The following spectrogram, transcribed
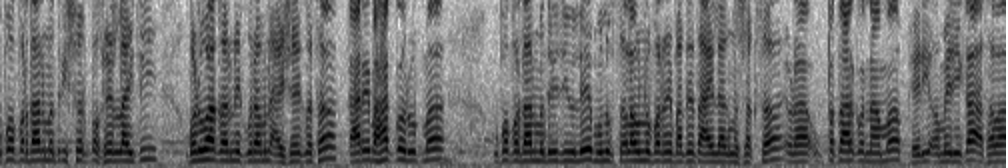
उप प्रधानमन्त्री ईश्वर पोखरेललाई चाहिँ बढुवा गर्ने कुरा पनि आइसकेको छ। कार्यवाहकको रूपमा उप प्रधानमन्त्रीज्यूले मुलुक चलाउनु पर्ने बाध्यता आइलाग्न सक्छ। एउटा उपचारको नाममा फेरि अमेरिका अथवा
